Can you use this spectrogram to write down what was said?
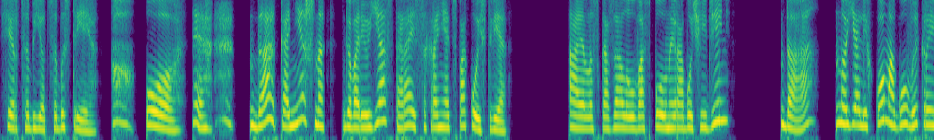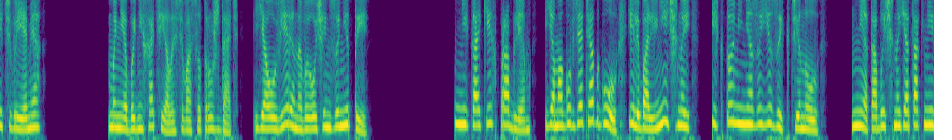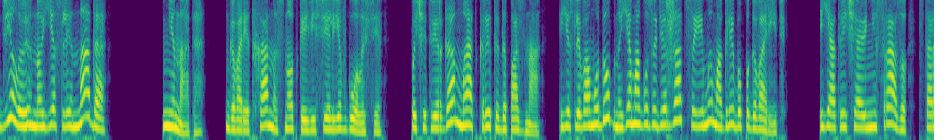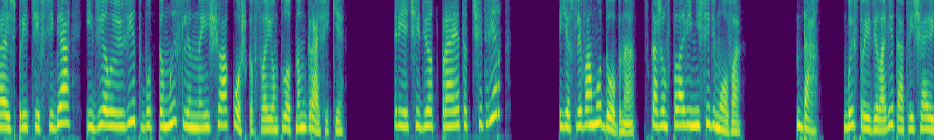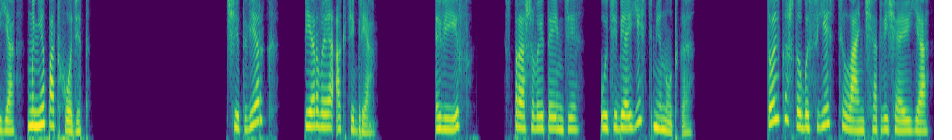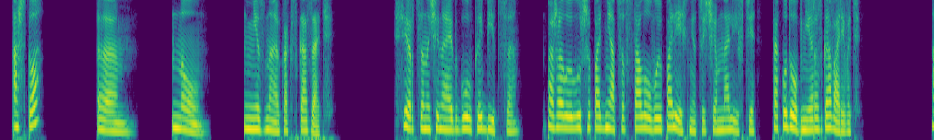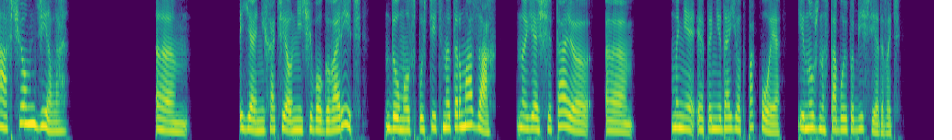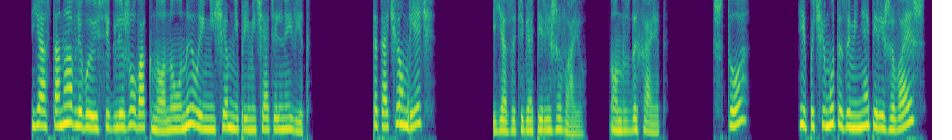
Сердце бьется быстрее. О, э, да, конечно, говорю я, стараясь сохранять спокойствие. Айла сказала, у вас полный рабочий день? Да, но я легко могу выкроить время. Мне бы не хотелось вас утруждать. Я уверена, вы очень заняты». «Никаких проблем. Я могу взять отгул или больничный. И кто меня за язык тянул? Нет, обычно я так не делаю, но если надо...» «Не надо», — говорит Ханна с ноткой веселья в голосе. «По четвергам мы открыты допоздна. Если вам удобно, я могу задержаться, и мы могли бы поговорить. Я отвечаю не сразу, стараюсь прийти в себя и делаю вид, будто мысленно ищу окошко в своем плотном графике. Речь идет про этот четверг? Если вам удобно, скажем, в половине седьмого. Да, быстро и деловито отвечаю я, мне подходит. Четверг, 1 октября. «Вив?» — спрашивает Энди. «У тебя есть минутка?» «Только чтобы съесть ланч», — отвечаю я. А что? Эм, ну, не знаю, как сказать. Сердце начинает гулко биться. Пожалуй, лучше подняться в столовую по лестнице, чем на лифте. Так удобнее разговаривать. А в чем дело? Эм, я не хотел ничего говорить, думал спустить на тормозах, но я считаю, эм, мне это не дает покоя, и нужно с тобой побеседовать. Я останавливаюсь и гляжу в окно на унылый, ничем не примечательный вид. «Так о чем речь?» «Я за тебя переживаю», — он вздыхает. «Что? И почему ты за меня переживаешь?»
